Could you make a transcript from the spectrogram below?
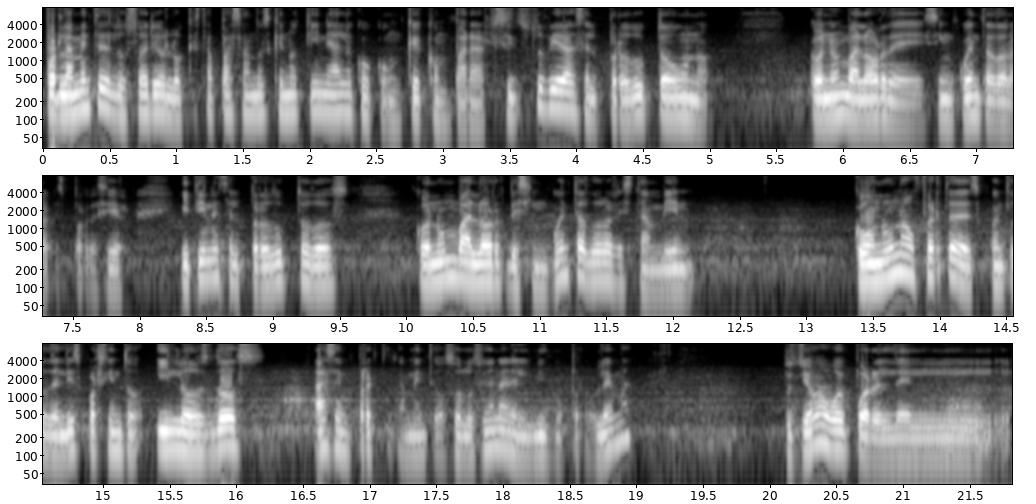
por la mente del usuario lo que está pasando es que no tiene algo con qué comparar. Si tú tuvieras el producto 1 con un valor de 50 dólares, por decir, y tienes el producto 2 con un valor de 50 dólares también, con una oferta de descuento del 10% y los dos hacen prácticamente o solucionan el mismo problema, pues yo me voy por el del,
